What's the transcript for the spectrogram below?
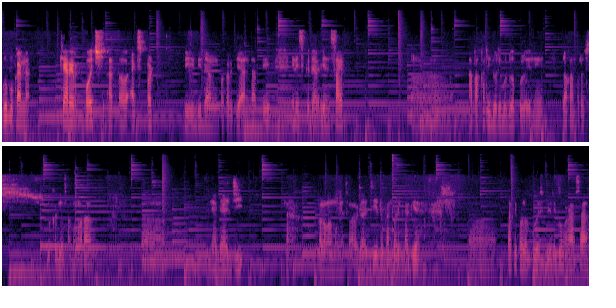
Gue bukan career coach atau expert di bidang pekerjaan tapi ini sekedar insight uh, apakah di 2020 ini lo akan terus bekerja sama orang uh, punya gaji? Nah kalau ngomongin soal gaji itu kan balik lagi ya. Uh, tapi kalau gue sendiri gue ngerasa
